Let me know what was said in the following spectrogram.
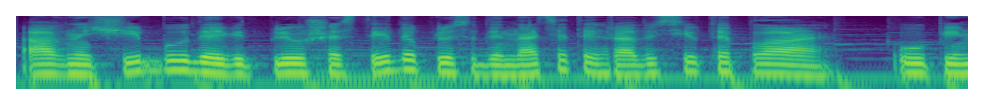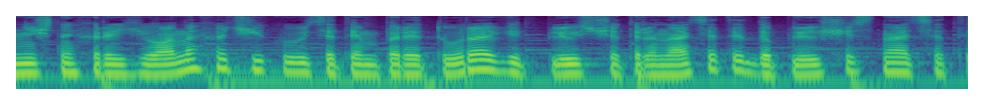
а вночі буде від плюс 6 до плюс 11 градусів тепла. У північних регіонах очікується температура від плюс 14 до плюс 16.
